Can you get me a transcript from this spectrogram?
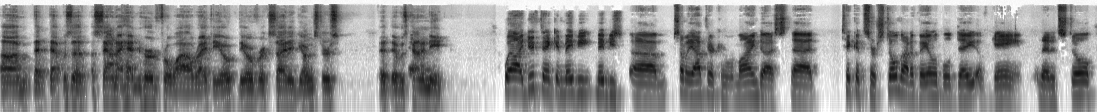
Um, that that was a, a, sound I hadn't heard for a while. Right, the the overexcited youngsters. It, it was kind of neat. Well, I do think, and maybe maybe um, somebody out there can remind us that tickets are still not available day of game. That it's still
